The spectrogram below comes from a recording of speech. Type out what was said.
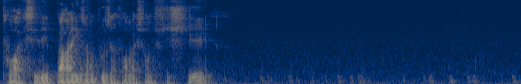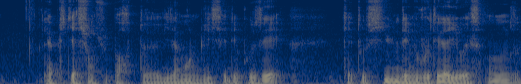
pour accéder par exemple aux informations de fichiers. L'application supporte évidemment le glisser-déposer, qui est aussi une des nouveautés d'iOS 11.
